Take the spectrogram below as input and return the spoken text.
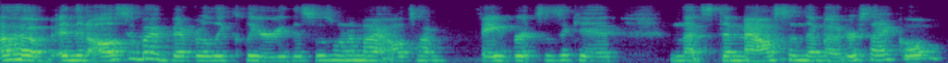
um, and then also by Beverly Cleary. This was one of my all-time favorites as a kid, and that's The Mouse and the Motorcycle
